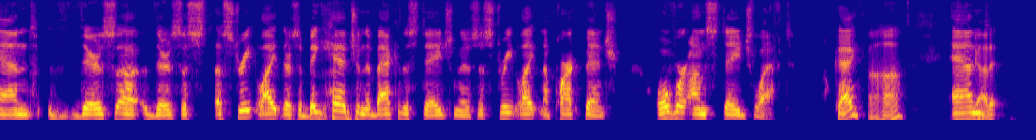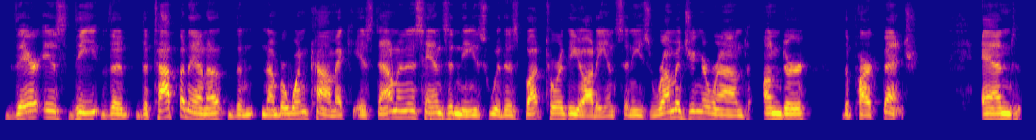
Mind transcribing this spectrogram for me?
and there's a, there's a, a street light. There's a big hedge in the back of the stage, and there's a street light and a park bench over on stage left. Okay. Uh huh. And there is the the the top banana, the number one comic, is down on his hands and knees with his butt toward the audience, and he's rummaging around under the park bench. And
